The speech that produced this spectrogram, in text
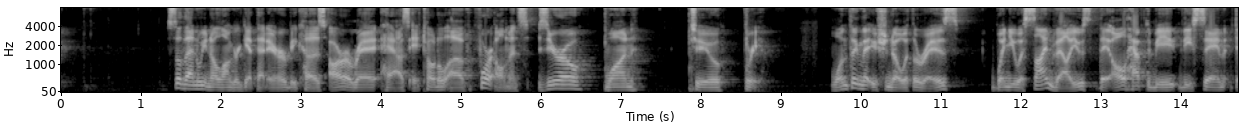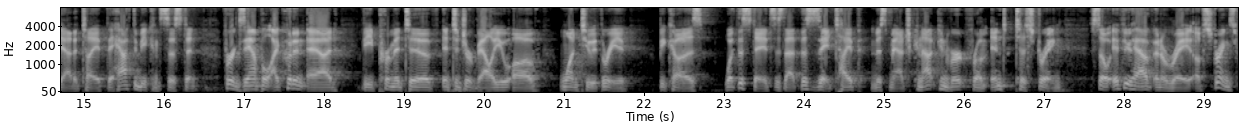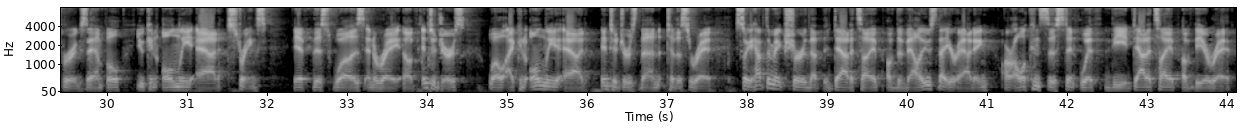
So then we no longer get that error because our array has a total of four elements, 0, 1, 2, 3. One thing that you should know with arrays, when you assign values, they all have to be the same data type. They have to be consistent. For example, I couldn't add the primitive integer value of 1, 2, 3 because what this states is that this is a type mismatch, cannot convert from int to string. So if you have an array of strings, for example, you can only add strings. If this was an array of integers, well, I could only add integers then to this array. So you have to make sure that the data type of the values that you're adding are all consistent with the data type of the array.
